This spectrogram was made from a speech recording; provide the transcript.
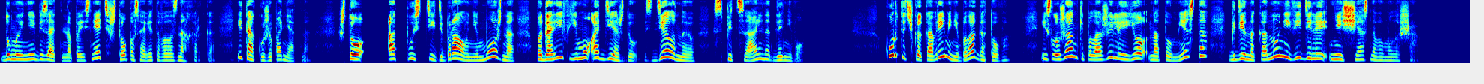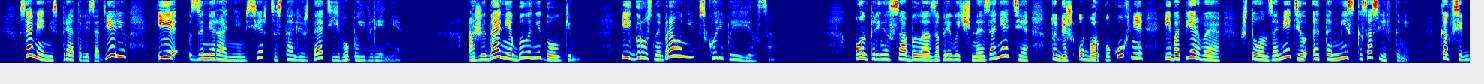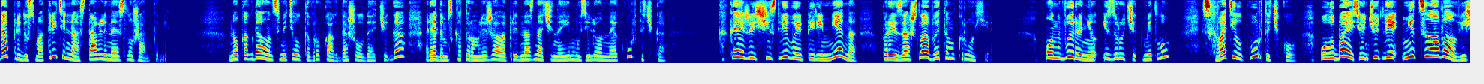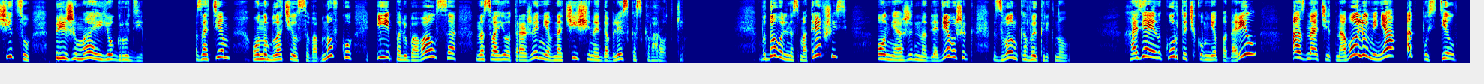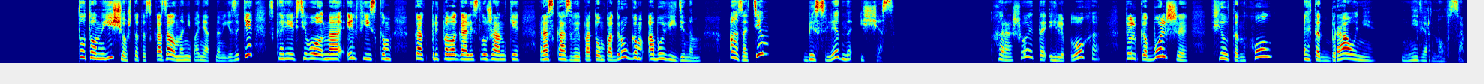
Думаю, не обязательно пояснять, что посоветовала знахарка. И так уже понятно, что отпустить Брауни можно, подарив ему одежду, сделанную специально для него. Курточка ко времени была готова, и служанки положили ее на то место, где накануне видели несчастного малыша. Сами они спрятались за дверью и замиранием сердца стали ждать его появления. Ожидание было недолгим, и грустный Брауни вскоре появился. Он принялся было за привычное занятие, то бишь уборку кухни, ибо первое, что он заметил, это миска со сливками, как всегда предусмотрительно оставленная служанками. Но когда он с метелкой в руках дошел до очага, рядом с которым лежала предназначенная ему зеленая курточка, какая же счастливая перемена произошла в этом крохе. Он выронил из ручек метлу, схватил курточку, улыбаясь, он чуть ли не целовал вещицу, прижимая ее к груди. Затем он облачился в обновку и полюбовался на свое отражение в начищенной до блеска сковородке. Вдоволь насмотревшись, он неожиданно для девушек звонко выкрикнул. «Хозяин курточку мне подарил, а значит, на волю меня отпустил!» Тут он еще что-то сказал на непонятном языке, скорее всего, на эльфийском, как предполагали служанки, рассказывая потом подругам об увиденном, а затем бесследно исчез. Хорошо это или плохо, только больше в Хилтон-Холл этот Брауни не вернулся.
